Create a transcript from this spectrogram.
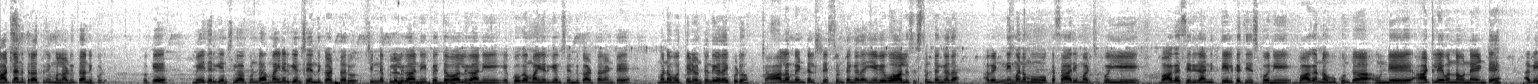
మాట్లాడిన తర్వాత మిమ్మల్ని అడుగుతాను ఇప్పుడు. ఓకే? మేజర్ గేమ్స్ కాకుండా మైనర్ గేమ్స్ ఎందుకు ఆడతారు చిన్నపిల్లలు కానీ పెద్దవాళ్ళు కానీ ఎక్కువగా మైనర్ గేమ్స్ ఎందుకు ఆడతారంటే మన ఒత్తిడి ఉంటుంది కదా ఇప్పుడు చాలా మెంటల్ స్ట్రెస్ ఉంటాం కదా ఏవేవో ఆలోచిస్తుంటాం కదా అవన్నీ మనము ఒకసారి మర్చిపోయి బాగా శరీరాన్ని తేలిక చేసుకొని బాగా నవ్వుకుంటూ ఉండే ఆటలు ఏమన్నా ఉన్నాయంటే అవి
